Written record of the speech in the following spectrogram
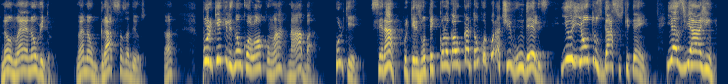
Não, não é não, Vitor. Não é não, graças a Deus, tá? Por que, que eles não colocam lá na aba? Por quê? Será? Porque eles vão ter que colocar o cartão corporativo, um deles. E, e outros gastos que tem. E as viagens?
